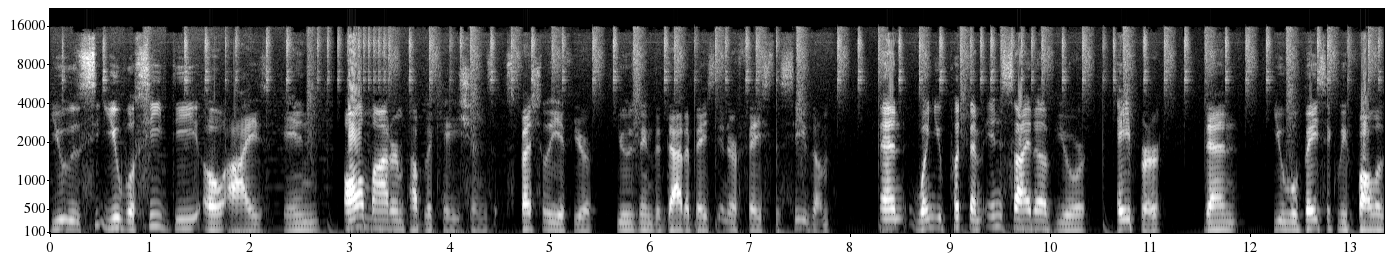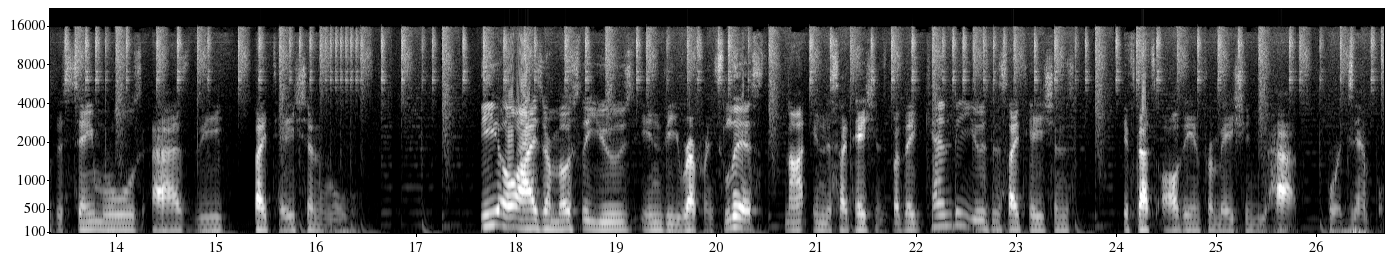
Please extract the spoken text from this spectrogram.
you will see, you will see DOIs in all modern publications, especially if you're using the database interface to see them. And when you put them inside of your paper, then you will basically follow the same rules as the citation rules. DOIs are mostly used in the reference list, not in the citations, but they can be used in citations if that's all the information you have, for example.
